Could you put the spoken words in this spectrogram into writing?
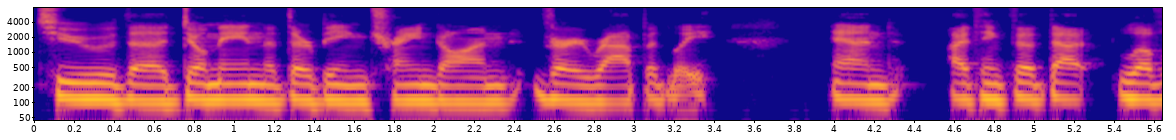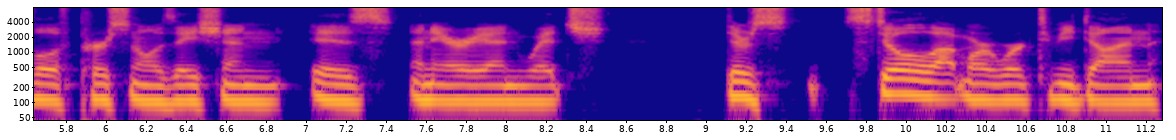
to the domain that they're being trained on very rapidly. And I think that that level of personalization is an area in which there's still a lot more work to be done.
